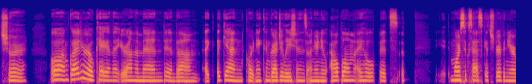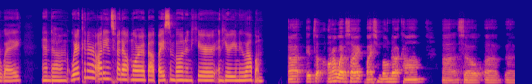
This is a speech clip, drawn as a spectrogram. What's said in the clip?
Sure. Well, I'm glad you're okay and that you're on the mend. And um, again, Courtney, congratulations on your new album. I hope it's uh, more success gets driven your way. And um, where can our audience find out more about Bison Bone and hear and hear your new album? Uh, it's on our website, bisonbone.com. Uh, so, uh, uh,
